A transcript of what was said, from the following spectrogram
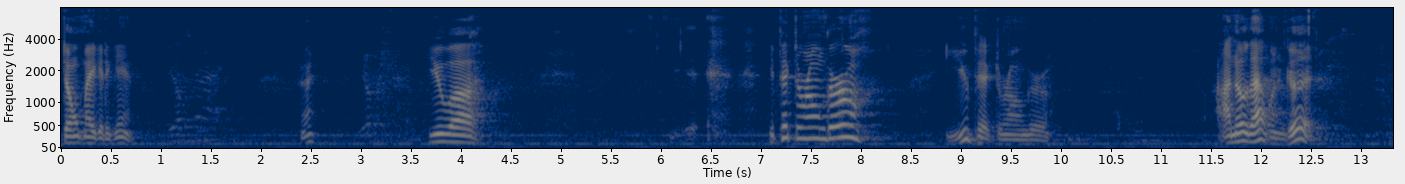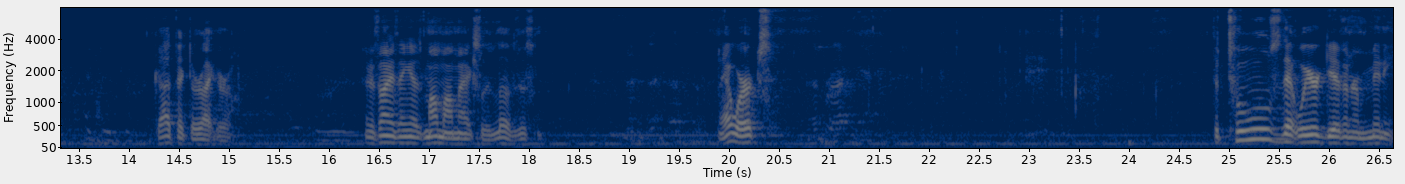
Don't make it again. You, uh, you picked the wrong girl? You picked the wrong girl. I know that one good. God picked the right girl. And if anything is, my mom actually loves this one. That works. The tools that we are given are many.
